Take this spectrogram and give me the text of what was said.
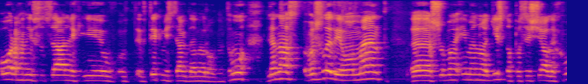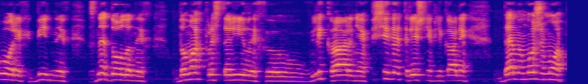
органів соціальних і в, в тих місцях, де ми робимо. Тому для нас важливий момент, е, щоб ми іменно дійсно посещали хворих, бідних, знедолених, в домах престарілих, е, в лікарнях, психіатричних лікарнях, де ми можемо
